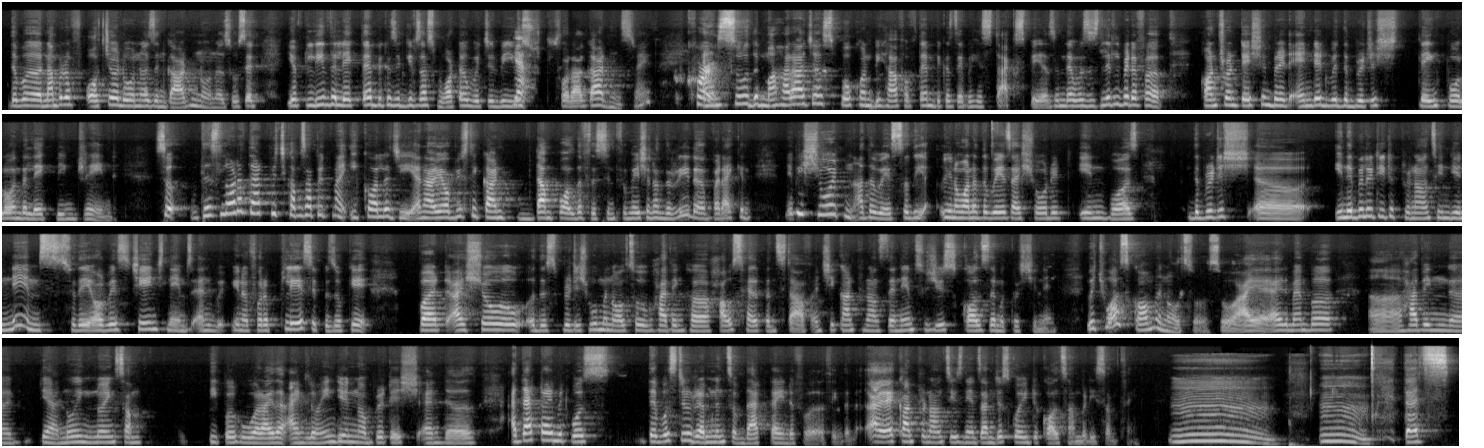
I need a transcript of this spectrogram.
there were a number of orchard owners and garden owners who said you have to leave the lake there because it gives us water which will be used yeah. for our gardens right? Of course. And so the maharaja spoke on behalf of them because they were his taxpayers. And there was this little bit of a confrontation but it ended with the british playing polo and the lake being drained. So there's a lot of that which comes up with my ecology. And i obviously can't dump all of this information on the reader but i can maybe show it in other ways. So the you know one of the ways i showed it in was the british uh, inability to pronounce Indian names. So they always change names. And, you know, for a place, it was okay. But I show this British woman also having her house help and stuff, and she can't pronounce their names. So she just calls them a Christian name, which was common also. So I, I remember uh, having, uh, yeah, knowing, knowing some people who were either Anglo-Indian or British. And uh, at that time, it was there were still remnants of that kind of a thing that I, I, can't pronounce these names. I'm just going to call somebody something. Mm, mm, that's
